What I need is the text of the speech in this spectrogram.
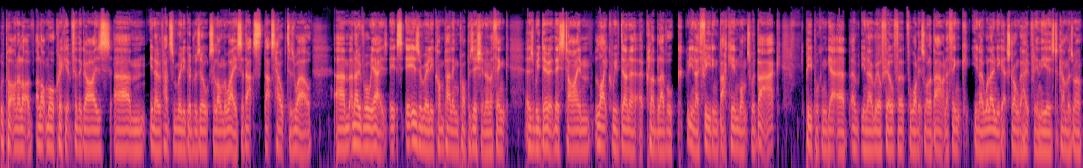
We've put on a lot of a lot more cricket for the guys. Um, you know, we've had some really good results along the way, so that's that's helped as well. Um, and overall, yeah, it's, it's it is a really compelling proposition. And I think as we do it this time, like we've done at, at club level, you know, feeding back in once we're back, people can get a, a, you know real feel for, for what it's all about. And I think you know we'll only get stronger hopefully in the years to come as well.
